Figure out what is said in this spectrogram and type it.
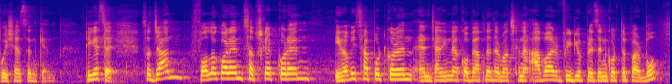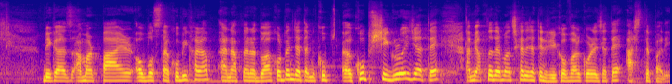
পয়সা আছেন কেন? ঠিক আছে? সো যান ফলো করেন সাবস্ক্রাইব করেন, এভাবেই সাপোর্ট করেন অ্যান্ড জানি না কবে আপনাদের মাঝখানে আবার ভিডিও প্রেজেন্ট করতে পারব বিকজ আমার পায়ের অবস্থা খুবই খারাপ অ্যান্ড আপনারা দোয়া করবেন যাতে আমি খুব খুব শীঘ্রই যাতে আমি আপনাদের মাঝখানে যাতে রিকভার করে যাতে আসতে পারি,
